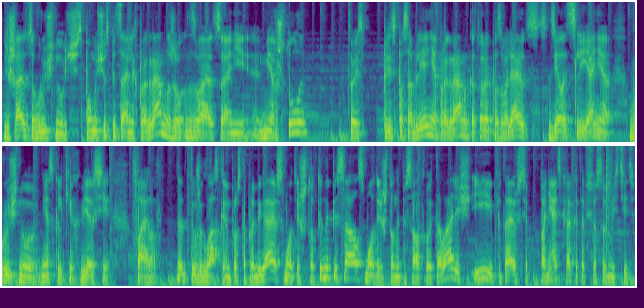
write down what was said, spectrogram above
решаются вручную с помощью специальных программ, называются они мерштулы, то есть приспособления, программы, которые позволяют сделать слияние вручную нескольких версий файлов. Это ты уже глазками просто пробегаешь, смотришь, что ты написал, смотришь, что написал твой товарищ и пытаешься понять, как это все совместить.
